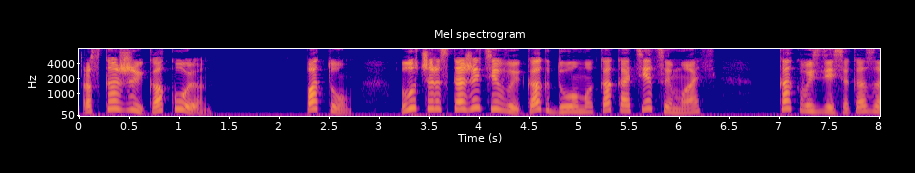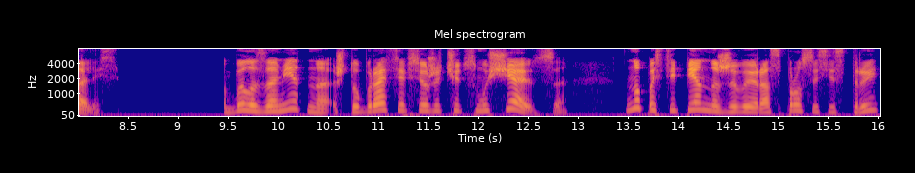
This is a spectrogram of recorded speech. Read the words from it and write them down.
«Расскажи, какой он?» «Потом. Лучше расскажите вы, как дома, как отец и мать. Как вы здесь оказались?» Было заметно, что братья все же чуть смущаются, но постепенно живые расспросы сестры,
